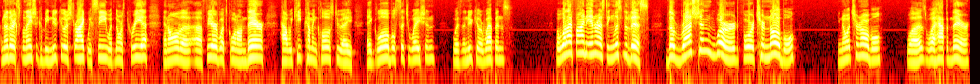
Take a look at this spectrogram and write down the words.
Another explanation could be nuclear strike. We see with North Korea and all the uh, fear of what's going on there, how we keep coming close to a, a global situation with the nuclear weapons. But what I find interesting, listen to this. The Russian word for Chernobyl, you know what Chernobyl was, what happened there,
